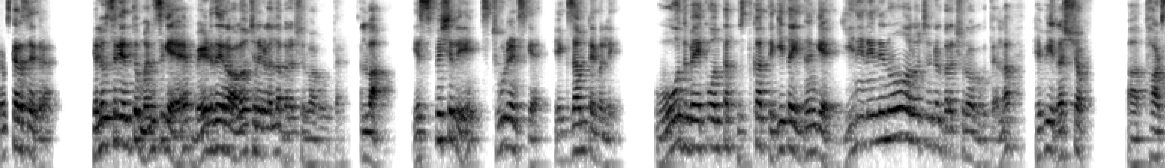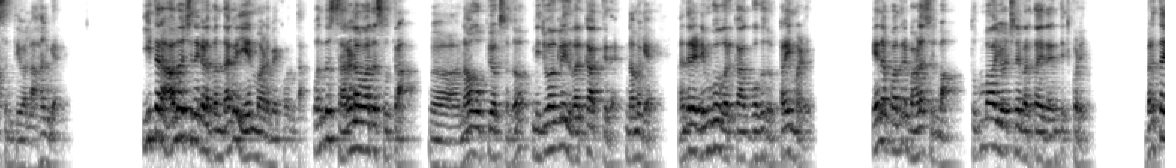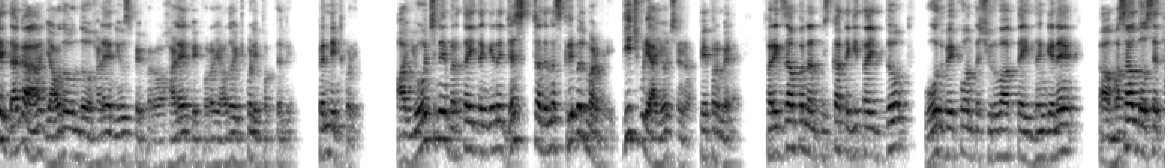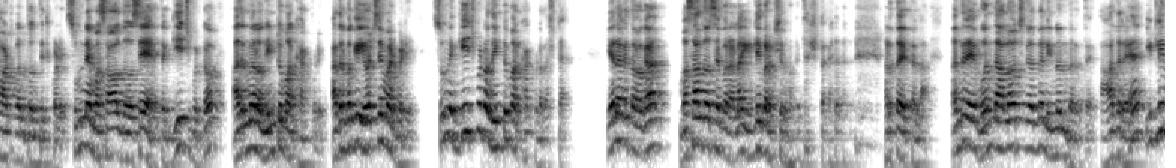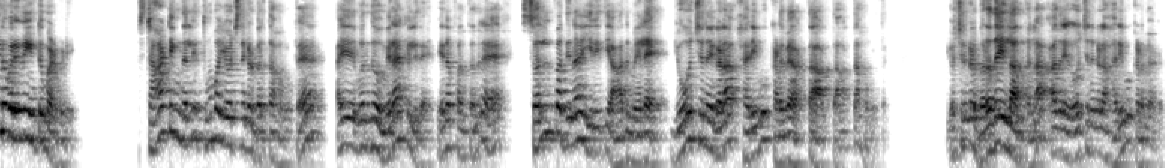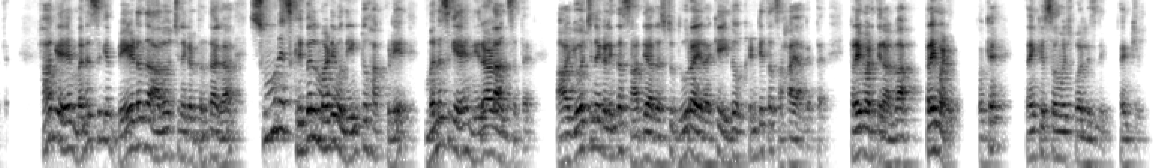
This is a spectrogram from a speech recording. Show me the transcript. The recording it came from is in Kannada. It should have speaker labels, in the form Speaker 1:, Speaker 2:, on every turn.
Speaker 1: ನಮಸ್ಕಾರ ಸ್ನೇಹಿತರೆ. ಕೆಲವು ಸರಿ ಅಂತೂ ಮನಸ್ಸಿಗೆ ಬೇಡದೇ ಇರೋ ಆಲೋಚನೆಗಳೆಲ್ಲ ಬರಕ್ ಶುರುವಾಗುತ್ತೆ ಅಲ್ವಾ? ಎಸ್ಪೆಷಲಿ ಸ್ಟೂಡೆಂಟ್ಸ್ಗೆ ಎಕ್ಸಾಮ್ ಟೈಮಲ್ಲಿ ಓದಬೇಕು ಅಂತ ಪುಸ್ತಕ ತೆಗೀತಾ ಇದ್ದಂಗೆ ಏನೇನೇನೇನೋ ಆಲೋಚನೆಗಳು ಬರಕ್ ಶುರುವಾಗುತ್ತೆ ಅಲ್ಲ ಹೆವಿ ರಶ್ ಆಫ್ ಥಾಟ್ಸ್ ಅಂತೀವಲ್ಲ, ಹಂಗೆ. ಈ ತರ ಆಲೋಚನೆಗಳು ಬಂದಾಗ ಏನ್ ಮಾಡಬೇಕು ಅಂತ? ಒಂದು ಸರಳವಾದ ಸೂತ್ರ ನಾವು ಉಪಯೋಗಿಸೋದು. ನಿಜವಾಗ್ಲೂ ಇದು ವರ್ಕ್ ಆಗ್ತಿದೆ ನಮಗೆ. ಅಂದ್ರೆ ನಿಮಗೂ ವರ್ಕ್ ಆಗಬಹುದು. ಟ್ರೈ ಮಾಡಿ. ಏನಪ್ಪಾ ಅಂದ್ರೆ ಬಹಳ ಸುಲಭ. ತುಂಬಾ ಯೋಚನೆ ಬರ್ತಾ ಇದೆ ಅಂತ ಇಟ್ಕೊಳ್ಳಿ. ಬರ್ತಾ ಇದ್ದಾಗ ಯಾವುದೋ ಒಂದು ಹಳೆ ನ್ಯೂಸ್ ಪೇಪರೋ ಹಳೆ ಪೇಪರೋ ಯಾವುದೋ ಇಟ್ಕೊಳ್ಳಿ ಪಕ್ಕದಲ್ಲಿ ಪೆನ್ ಇಟ್ಕೊಳ್ಳಿ. ಆ ಯೋಚನೆ ಬರ್ತಾ ಇದ್ದಂಗೆನೆ ಜಸ್ಟ್ ಅದನ್ನ ಸ್ಕ್ರಿಬಲ್ ಮಾಡ್ಬಿಡಿ, ಗೀಚ್ಬಿಡಿ ಆ ಯೋಚನೆನ ಪೇಪರ್ ಮೇಲೆ. ಫಾರ್ ಎಕ್ಸಾಂಪಲ್ ನಾನು ಪುಸ್ತಕ ತೆಗಿತಾ ಇದ್ದು, ಓದ್ಬೇಕು ಅಂತ ಶುರುವಾಗ್ತಾ ಇದ್ದಂಗೆನೆ ಮಸಾಲ ದೋಸೆ ಥಾಟ್ ಬಂತು ಅಂತ ಇಟ್ಕೊಳ್ಳಿ. ಸುಮ್ಮನೆ ಮಸಾಲ ದೋಸೆ ಅಂತ ಗೀಚ್ಬಿಟ್ಟು, ಅದ್ರ ಮೇಲೆ ಒಂದು ಇಂಟು ಮಾರ್ಕ್ ಹಾಕ್ಬಿಡಿ. ಅದ್ರ ಬಗ್ಗೆ ಯೋಚನೆ ಮಾಡಬೇಡಿ. ಸುಮ್ಮನೆ ಗೀಚ್ಬಿಟ್ಟು ಒಂದು ಇಂಟು ಮಾರ್ಕ್ ಹಾಕ್ಬಿಡೋದು ಅಷ್ಟೇ ಏನಾಗುತ್ತೆ ಅವಾಗ? ಮಸಾಲ ದೋಸೆ ಬರಲ್ಲ, ಇಡ್ಲಿ ಬರಕ್ ಶುರು ಆಗುತ್ತೆ ಅಷ್ಟೇ. ಅರ್ಥ ಆಯ್ತಲ್ಲ? ಅಂದ್ರೆ ಒಂದು ಆಲೋಚನೆ ಆದ್ಮೇಲೆ ಇನ್ನೊಂದು ಬರುತ್ತೆ. ಆದ್ರೆ ಇಡ್ಲಿನೂ ಬರೀರಿ, ಇಂಟು ಮಾಡ್ಬಿಡಿ. ಸ್ಟಾರ್ಟಿಂಗ್ನಲ್ಲಿ ತುಂಬಾ ಯೋಚನೆಗಳು ಬರ್ತಾ ಹೋಗುತ್ತೆ. ಐ, ಒಂದು ಮಿರಾಕಲ್ ಇದೆ. ಏನಪ್ಪಾ ಅಂತಂದ್ರೆ ಸ್ವಲ್ಪ ದಿನ ಈ ರೀತಿ ಆದ್ಮೇಲೆ ಯೋಚನೆಗಳ ಹರಿವು ಕಡಿಮೆ ಆಗ್ತಾ ಆಗ್ತಾ ಆಗ್ತಾ ಹೋಗುತ್ತೆ. ಯೋಚನೆಗಳು ಬರೋದೇ ಇಲ್ಲ ಅಂತಲ್ಲ, ಆದ್ರೆ ಯೋಚನೆಗಳ ಹರಿವು ಕಡಿಮೆ ಆಗುತ್ತೆ. ಹಾಗೆ ಮನಸ್ಸಿಗೆ ಬೇಡದ ಆಲೋಚನೆಗಳು ಬಂದಾಗ ಸುಮ್ಮನೆ ಸ್ಕ್ರಿಬಲ್ ಮಾಡಿ ಒಂದು ಇಂಟು ಹಾಕ್ಬಿಡಿ, ಮನಸ್ಸಿಗೆ ನಿರಾಳ ಅನ್ಸುತ್ತೆ. ಆ ಯೋಚನೆಗಳಿಂದ ಸಾಧ್ಯ ಆದಷ್ಟು ದೂರ ಇರಕ್ಕೆ ಇದು ಖಂಡಿತ ಸಹಾಯ ಆಗುತ್ತೆ. ಟ್ರೈ ಮಾಡ್ತೀರಾ ಅಲ್ವಾ? ಟ್ರೈ ಮಾಡಿ. Okay thank you so much for listening thank you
